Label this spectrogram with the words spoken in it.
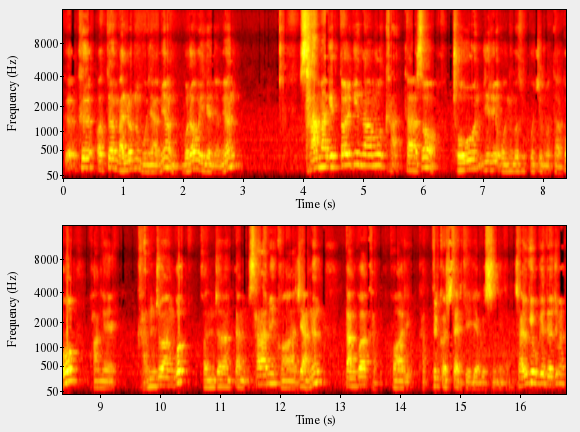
그, 그 어떤 말로는 뭐냐면 뭐라고 얘기했냐면 사막의 떨기나무 같아서 좋은 일이 오는 것을 보지 못하고 광야에 간조한 곳 건전한 땅 사람이 거하지 않은 땅과 같- 거하리 같을 것이다 이렇게 얘기하고 있습니다. 자 여기 보게 되어지면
